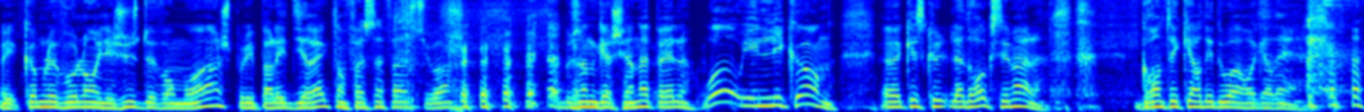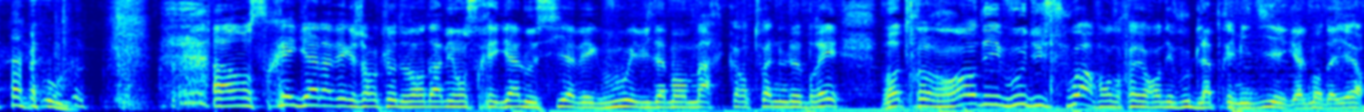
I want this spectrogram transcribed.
oui, Comme le volant, il est juste devant moi, je peux lui parler direct en face à face, tu vois. Pas besoin de gâcher un appel. Wow, il y a une licorne. Euh, Qu'est-ce que la drogue, c'est mal. Grand écart des doigts, regardez. C'est fou. Ah, on se régale avec Jean-Claude Van Damme et on se régale aussi avec vous, évidemment, Marc-Antoine Lebré. Votre rendez-vous du soir, votre rendez-vous de l'après-midi également d'ailleurs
